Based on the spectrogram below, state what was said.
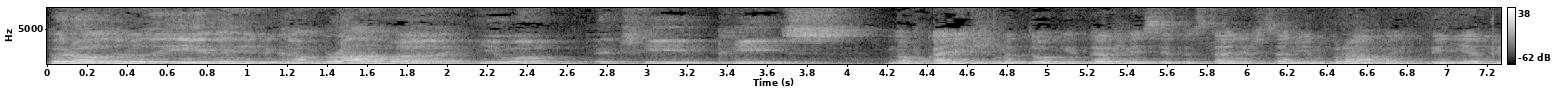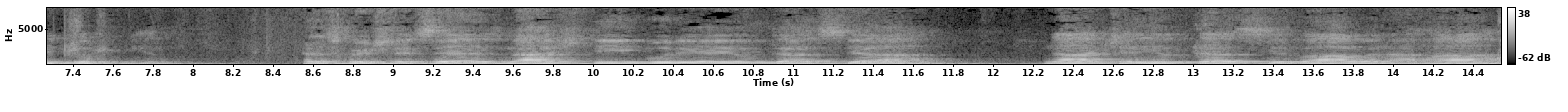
But ultimately, even if you become Brahma, you won't achieve peace. но в конечном итоге, даже если ты станешь самим Брамой, ты не обретешь мир. As Krishna says, Nashti Buddhya Yuktasya, Nacha Yuktasya Bhavanaha,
